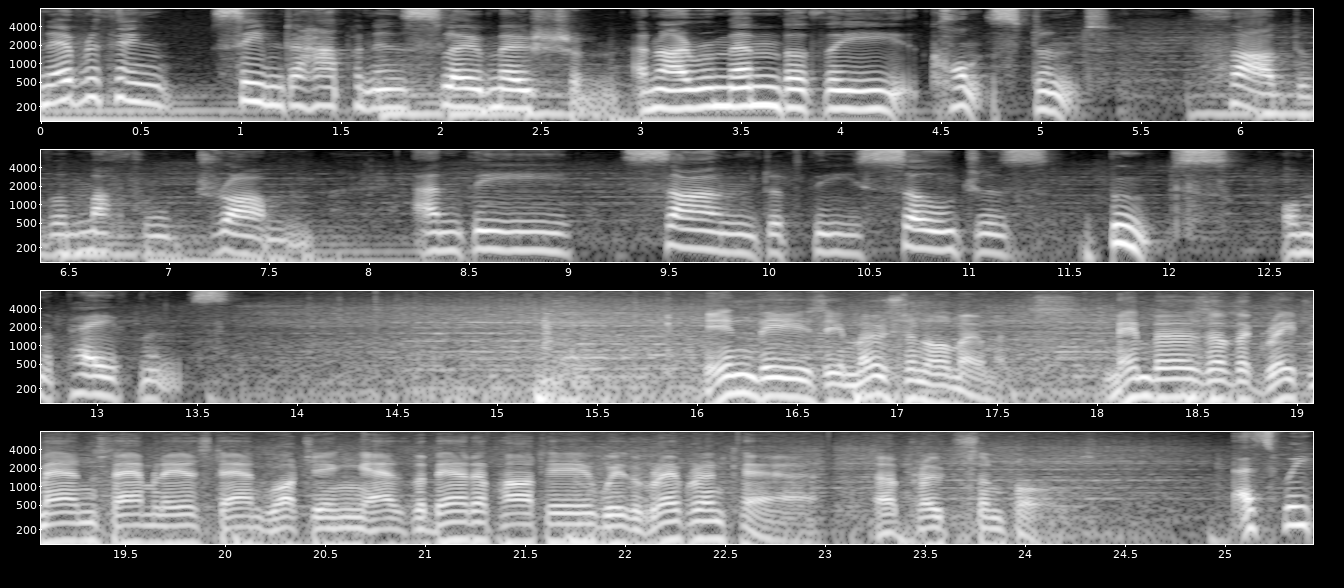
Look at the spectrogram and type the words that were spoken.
and everything seemed to happen in slow motion. And I remember the constant thud of a muffled drum and the sound of the soldiers' boots on the pavements. In these emotional moments, members of the great man's family stand watching as the bearer party, with reverent care, approach St. Paul's. As we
